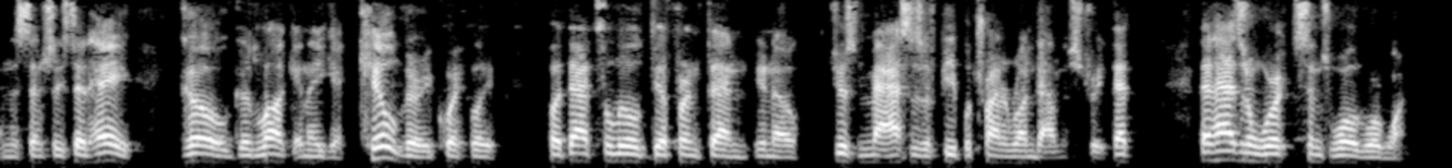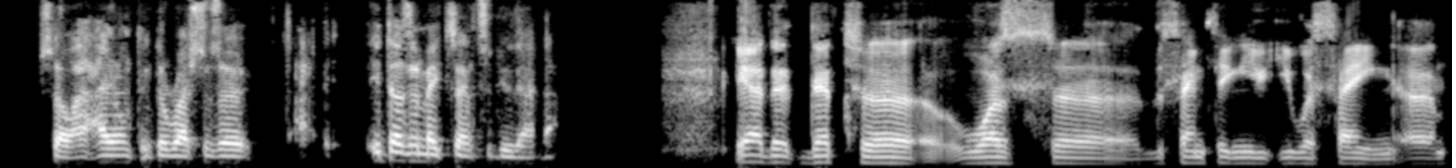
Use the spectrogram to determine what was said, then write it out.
and essentially said, "Hey, go, good luck," and they get killed very quickly but that's a little different than you know just masses of people trying to run down the street. That that hasn't worked since World War One. So I, I, don't think the Russians are. It doesn't make sense to do that now. Yeah, that that uh, was uh, the same thing you, you were saying. Um,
